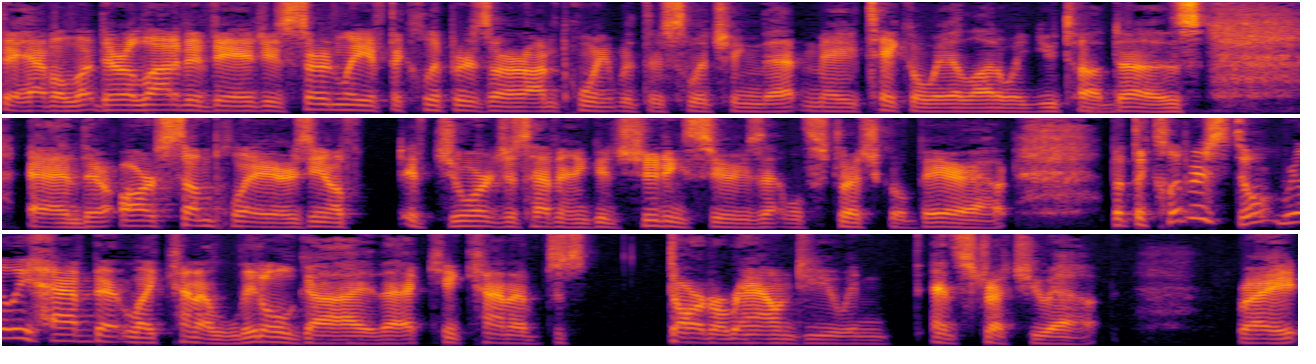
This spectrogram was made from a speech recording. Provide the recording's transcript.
they have a lot. There are a lot of advantages. Certainly, if the Clippers are on point with their switching, that may take away a lot of what Utah does. And there are some players, you know, if, if George is having a good shooting series, that will stretch Gobert out. But the Clippers don't really have that like kind of little guy that can kind of just dart around you and and stretch you out, right?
